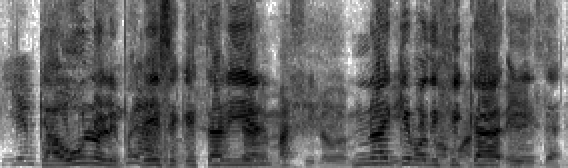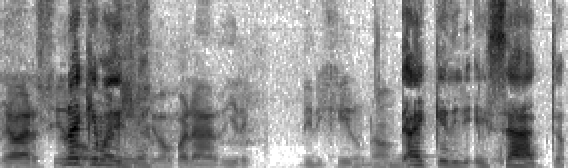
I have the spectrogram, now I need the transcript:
Bien que a uno le parece que está bien, además, si lo no hay que modificar, eh, debe haber sido no hay que modificar. buenísimo para dir- dirigir, ¿no? Hay que dir- exacto.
